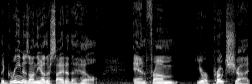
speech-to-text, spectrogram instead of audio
The green is on the other side of the hill, and from your approach shot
